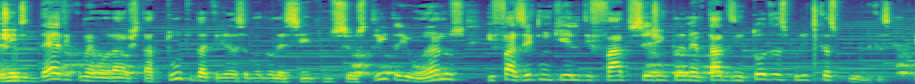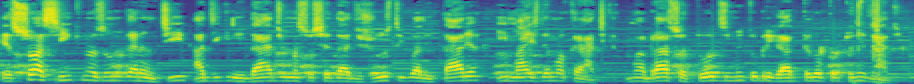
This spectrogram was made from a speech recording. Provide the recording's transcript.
a gente deve comemorar o Estatuto da Criança e do Adolescente nos seus 31 anos e fazer com que ele de fato seja implementado em todas as políticas públicas. É só assim que nós vamos garantir a dignidade de uma sociedade justa, igualitária e mais democrática. Um abraço a todos e muito obrigado pela oportunidade.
